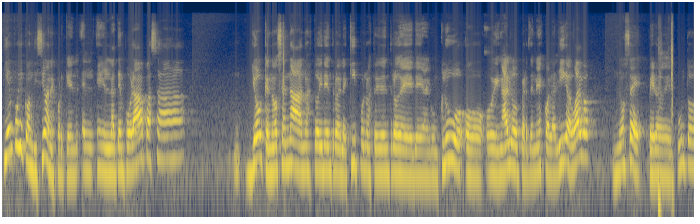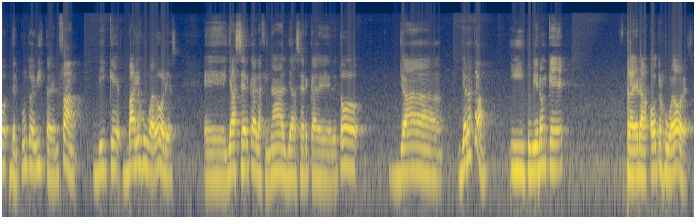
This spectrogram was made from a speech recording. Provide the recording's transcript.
Tiempos y condiciones, porque en, la temporada pasada, yo que no sé nada, no estoy dentro del equipo, no estoy dentro de, algún club o, en algo pertenezco a la liga o algo, no sé, pero del punto, del punto de vista del fan, vi que varios jugadores, eh, ya cerca de la final, ya cerca de, de todo, ya, ya no están y tuvieron que traer a otros jugadores.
